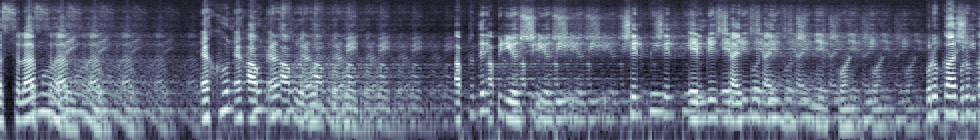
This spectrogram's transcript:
আসসালামু আলাইকুম। এখন আপনারা শুরু করবেন। আপনাদের প্রিয় শিল্পী শিল্পী এমডি সাইফুদ্দিন হোসেনের কণ্ঠে প্রকাশিত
